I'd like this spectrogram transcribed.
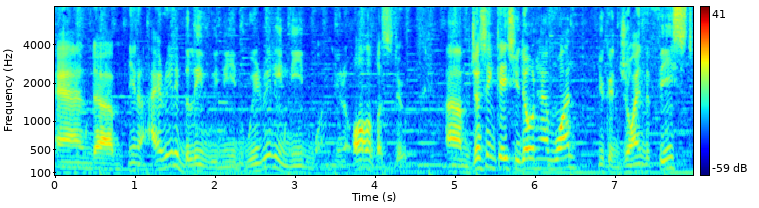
and um, you know, I really believe we need, we really need one. You know, all of us do. Um, just in case you don't have one, you can join the feast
